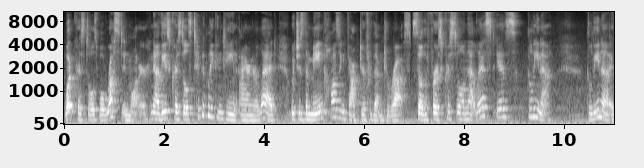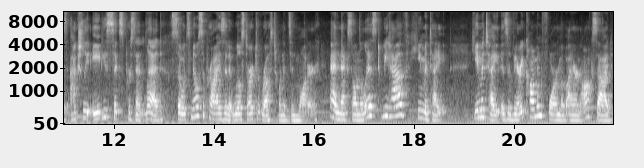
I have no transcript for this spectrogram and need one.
what crystals will rust in water. Now these crystals typically contain iron or lead, which is the main causing factor for them to rust. So the first crystal on that list is galena. Galena is actually 86% lead, so it's no surprise that it will start to rust when it's in water. And next on the list, we have hematite. Hematite is a very common form of iron oxide,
